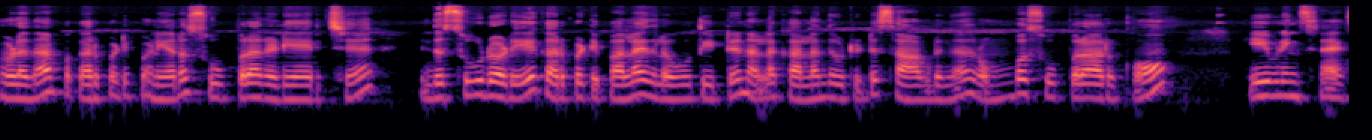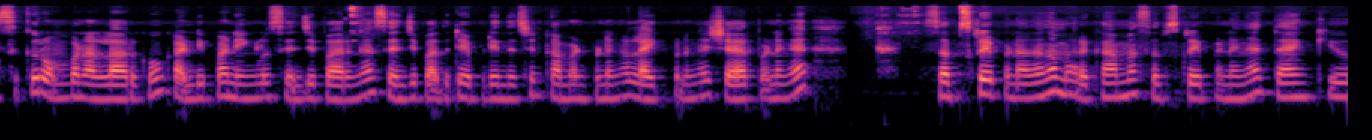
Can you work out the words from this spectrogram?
அவ்வளோதான் இப்போ கருப்பட்டி பணியாரம் சூப்பராக ரெடி ஆயிடுச்சு இந்த சூடோடையே கருப்பட்டி பாலை இதில் ஊற்றிட்டு நல்லா கலந்து விட்டுட்டு சாப்பிடுங்க. ரொம்ப சூப்பராக இருக்கும். ஈவினிங் ஸ்நாக்ஸுக்கு ரொம்ப நல்லாயிருக்கும் கண்டிப்பாக நீங்களும் செஞ்சு பாருங்கள் செஞ்சு பார்த்துட்டு எப்படி இருந்துச்சுன்னு கமெண்ட் பண்ணுங்கள் லைக் பண்ணுங்கள் ஷேர் பண்ணுங்கள் சப்ஸ்கிரைப் பண்ணாதவங்க மறக்காமல் சப்ஸ்கிரைப் பண்ணுங்கள் தேங்க்யூ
